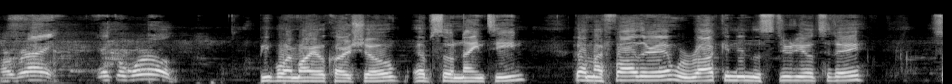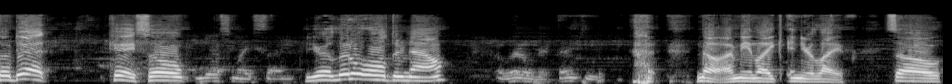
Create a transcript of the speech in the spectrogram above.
All right, Anchor World. B-Boy Mario Kart Show, episode 19. Got my father in. We're rocking in the studio today. So, Dad, okay, so Yes, my son. you're a little older now. A little bit. Thank you. No, I mean like in your life. So,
